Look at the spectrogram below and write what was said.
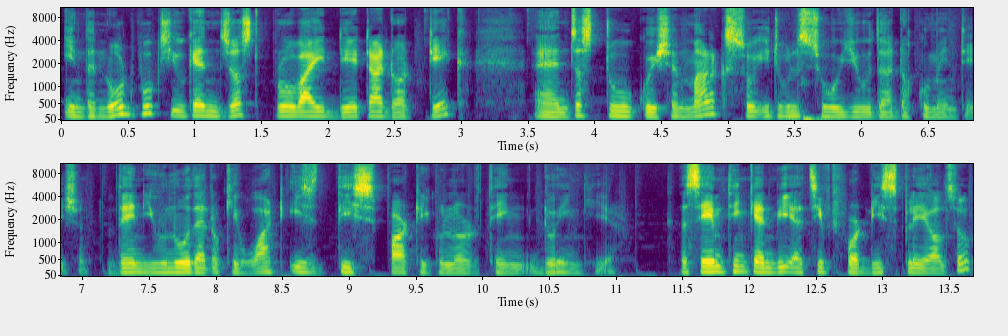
in the notebooks you can just provide data dot take and just two question marks so it will show you the documentation. Then you know that okay what is this particular thing doing here? The same thing can be achieved for display also.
